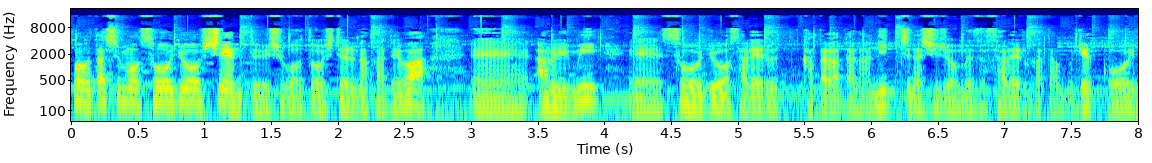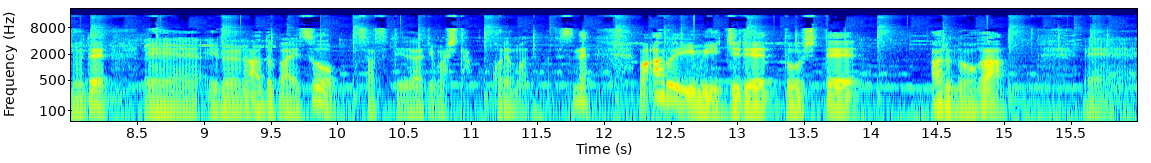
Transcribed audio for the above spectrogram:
まあ、私も創業支援という仕事をしている中では、えー、ある意味、えー、創業される方々がニッチな市場を目指される方も結構多いので、えー、いろいろなアドバイスをさせていただきました。これまでもですね。まあ、ある意味事例としてあるのが、え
